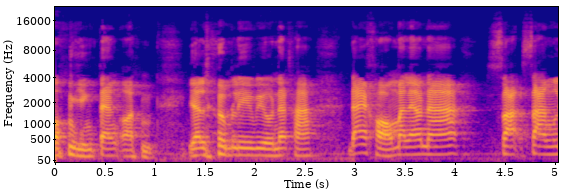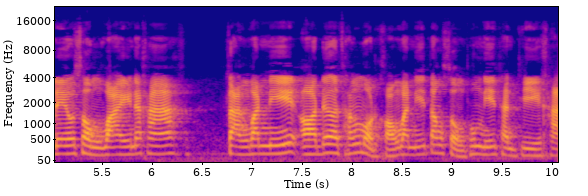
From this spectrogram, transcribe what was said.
องค์หญิงแตงอ่อน อย่าลืมรีวิวนะคะ ได้ของมาแล้วนะ สสั่งเร็วส่งไวนะคะ สั่งวันนี้ออเดอร์ทั้งหมดของวันนี้ต้องส่งพรุ่งนี้ทันทีค่ะ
